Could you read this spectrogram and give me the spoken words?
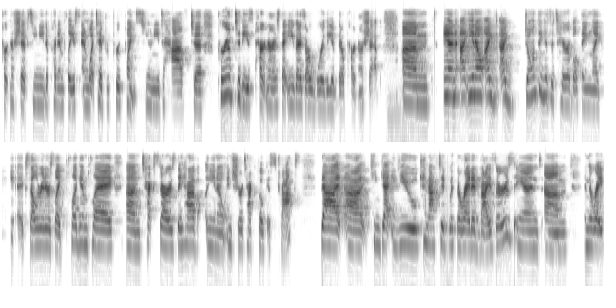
partnerships you need to put in place and what type of proof points do you need to have to prove to these partners that you guys are worthy of their partnership. Um, and i you know i i don't think it's a terrible thing like accelerators like plug and play um, techstars they have you know insurtech focused tracks that uh, can get you connected with the right advisors and um, and the right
